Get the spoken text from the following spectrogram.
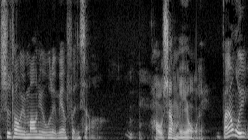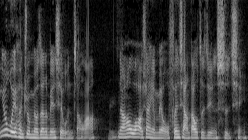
石头与猫女巫》里面分享啊？好像没有诶、欸。反正我因为我也很久没有在那边写文章啦，然后我好像也没有分享到这件事情。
